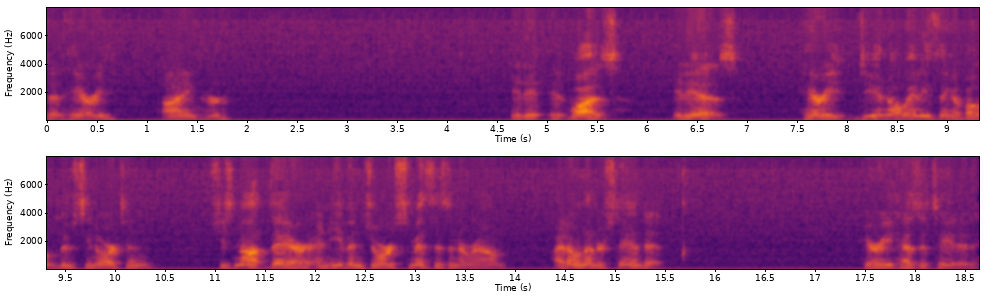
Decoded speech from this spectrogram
said Harry, eyeing her. It, it, it was. It is. Harry, do you know anything about Lucy Norton? She's not there, and even George Smith isn't around. I don't understand it. Harry hesitated.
